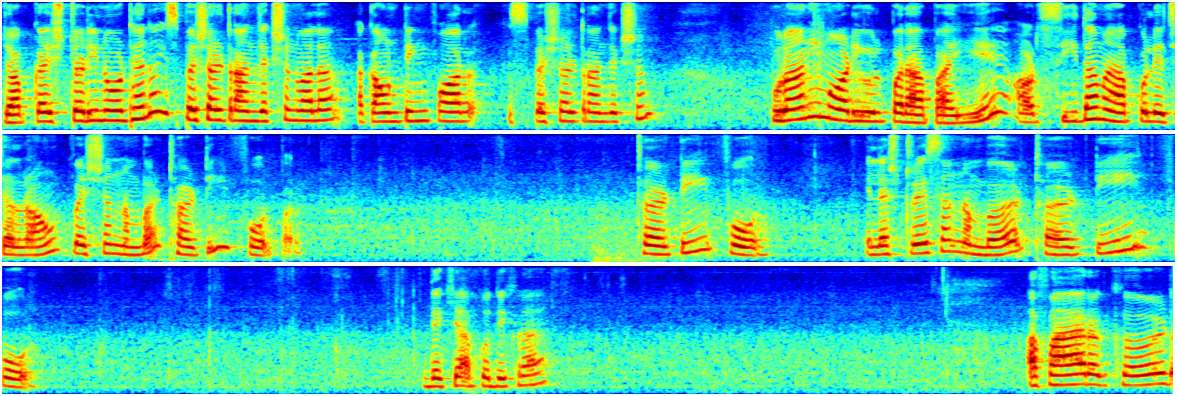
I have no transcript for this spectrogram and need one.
जो आपका स्टडी नोट है ना स्पेशल ट्रांजैक्शन वाला अकाउंटिंग फॉर स्पेशल ट्रांजैक्शन पुरानी मॉड्यूल पर आप आइए और सीधा मैं आपको ले चल रहा हूँ क्वेश्चन नंबर थर्टी फोर पर। Thirty four illustration number thirty four देखिए आपको दिख रहा है। A fire occurred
